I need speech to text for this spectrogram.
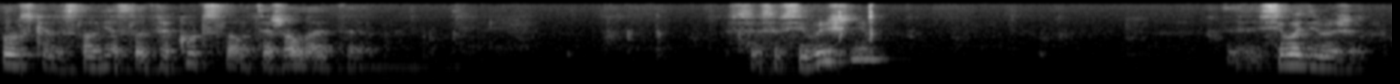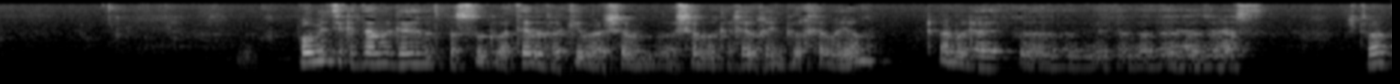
русское слово нет, слово «векут», слово тяжелое, это со Всевышним, сегодня вы живы. Помните, когда мы говорим посук «Ватем адвеким башем алкейхем хаим кульхем айом»? Когда мы говорим, что?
